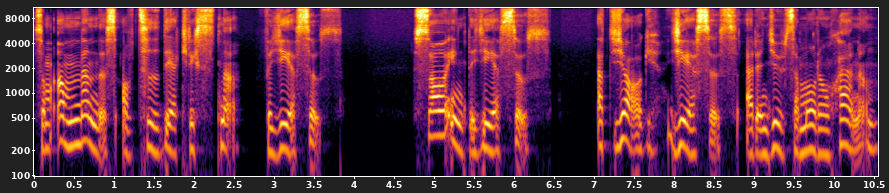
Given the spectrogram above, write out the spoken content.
som användes av tidiga kristna för Jesus. Sa inte Jesus att jag, Jesus, är den ljusa morgonstjärnan?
